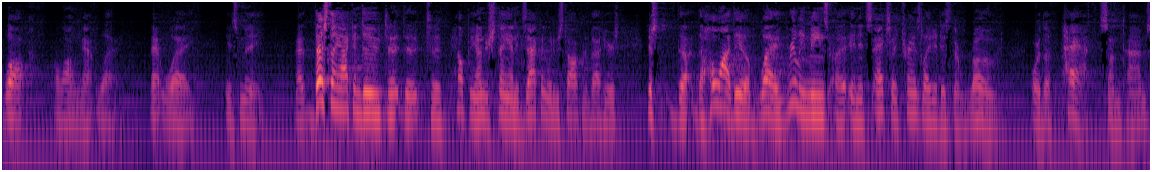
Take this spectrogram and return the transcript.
walk along that way. That way is me. Now, the best thing I can do to, to, to help you understand exactly what he was talking about here is just the, the whole idea of way really means, uh, and it's actually translated as the road or the path sometimes.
